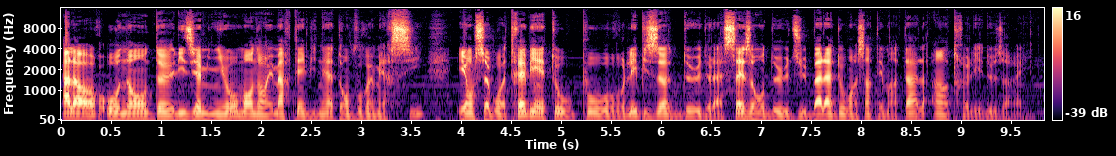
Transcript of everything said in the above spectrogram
Alors, au nom de Lydia Mignot, mon nom est Martin Binette, on vous remercie et on se voit très bientôt pour l'épisode 2 de la saison 2 du balado en santé mentale entre les deux oreilles.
